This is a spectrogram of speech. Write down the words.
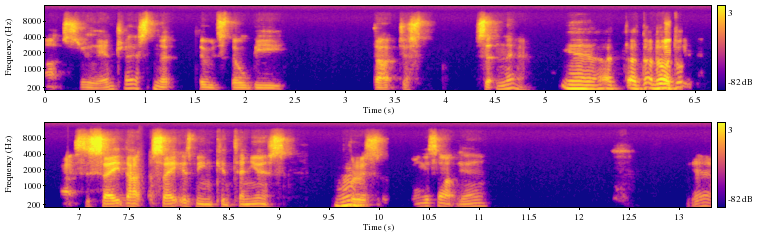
That's really interesting that there would still be that just sitting there. Yeah, I, I, I, don't, that's the site. That site has been continuous mm. for as long as that. Yeah, yeah,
